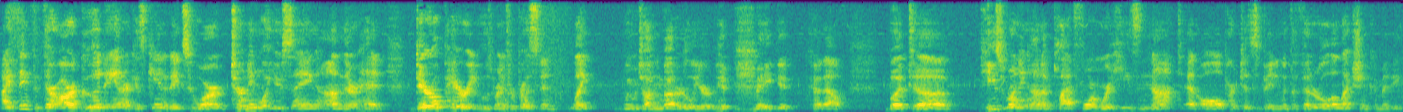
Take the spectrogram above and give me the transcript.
I think that there are good anarchist candidates who are turning what you're saying on their head. Darryl Perry, who's running for president, like we were talking about earlier, it may get cut out, but uh, he's running on a platform where he's not at all participating with the Federal Election Committee.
